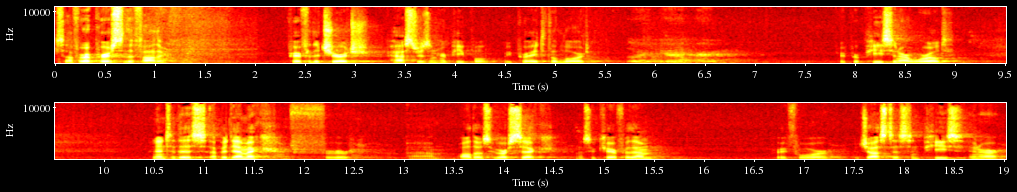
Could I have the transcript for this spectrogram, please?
So offer our prayers to the Father. Pray for the church, pastors, and her people. We pray to the Lord. Lord, hear our prayer. Pray for peace in our world, and into this epidemic, for um, all those who are sick, those who care for them. Pray for justice and peace in our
